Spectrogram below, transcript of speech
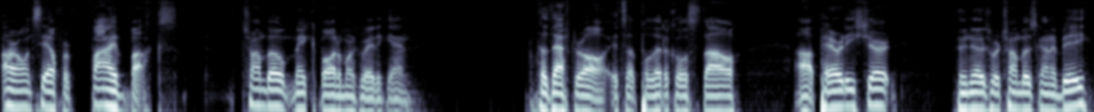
are on sale for five bucks. Trumbo, make Baltimore great again. Because after all, it's a political style uh, parody shirt. Who knows where Trumbo's going to be?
